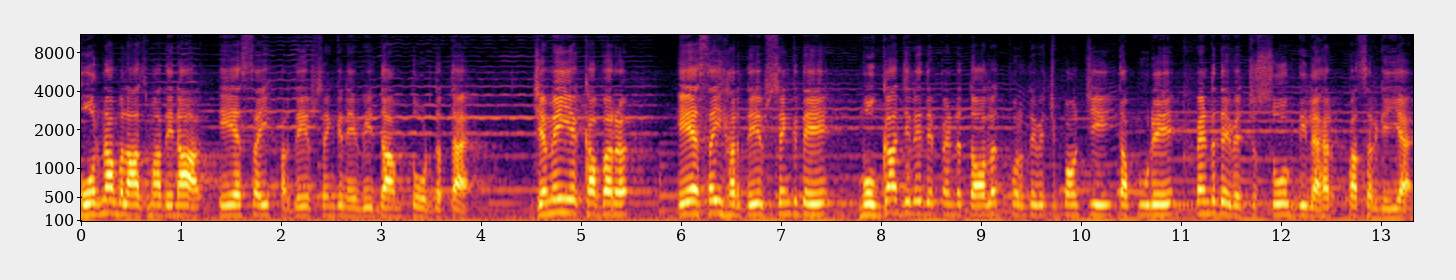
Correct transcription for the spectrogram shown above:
ਹੋਰਨਾਂ ਮੁਲਾਜ਼ਮਾਂ ਦੇ ਨਾਲ ਏਐਸਆਈ ਹਰਦੇਵ ਸਿੰਘ ਨੇ ਵੀ ਦਮ ਤੋੜ ਦਿੱਤਾ ਹੈ। ਜਿਵੇਂ ਹੀ ਇਹ ਖਬਰ ਏਐਸਆਈ ਹਰਦੇਵ ਸਿੰਘ ਦੇ ਮੋਗਾ ਜ਼ਿਲ੍ਹੇ ਦੇ ਪਿੰਡ ਦੌਲਤਪੁਰ ਦੇ ਵਿੱਚ ਪਹੁੰਚੀ ਤਾਂ ਪੂਰੇ ਪਿੰਡ ਦੇ ਵਿੱਚ ਸੋਗ ਦੀ ਲਹਿਰ ਪਸਰ ਗਈ ਹੈ।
